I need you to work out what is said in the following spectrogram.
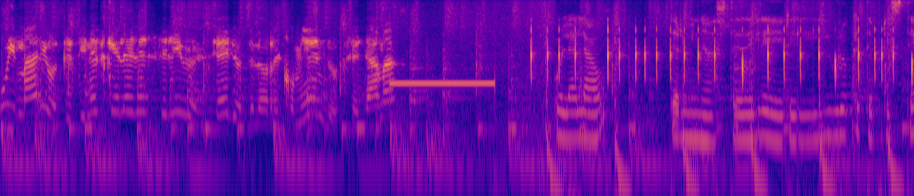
Uy, Mario, te tienes que leer este libro, en serio, te lo recomiendo. Se llama Hola Lau, ¿terminaste de leer el libro que te presté?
